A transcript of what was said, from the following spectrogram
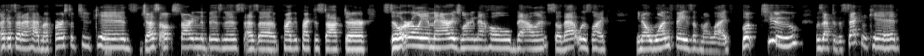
Like I said, I had my first of two kids, just uh, starting the business as a private practice doctor, still early in marriage, learning that whole balance. So that was like, you know, one phase of my life. Book two was after the second kid,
